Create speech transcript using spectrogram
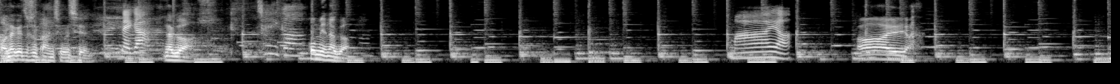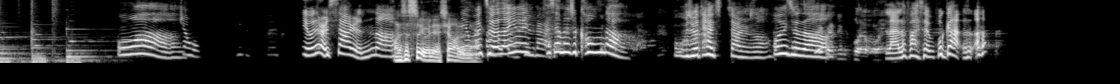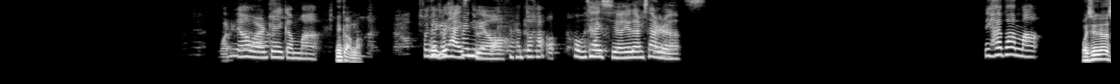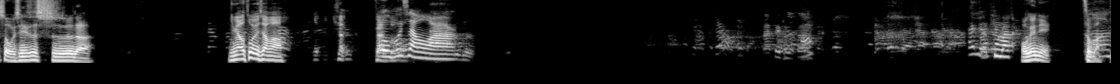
哦，那个就是荡秋千。哪个？那个。这个。后面那个。妈呀！哎呀！哇！有点吓人呢。好像是有点吓人。你有没有觉得，因为它下面是空的？我觉得太吓人了。我也觉得。来了，发现不敢了。你要玩这个吗？你敢吗？我不太行，你看多好。我不太行，有点吓人。你害怕吗？我现在手心是湿的。你们要做一下吗？我不想玩。我跟你走吧。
